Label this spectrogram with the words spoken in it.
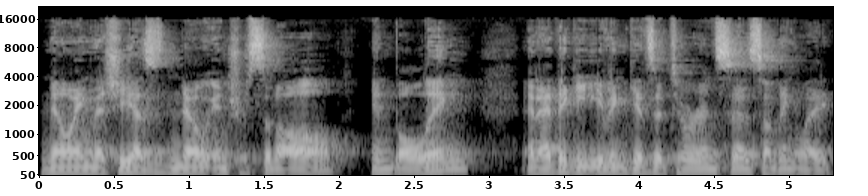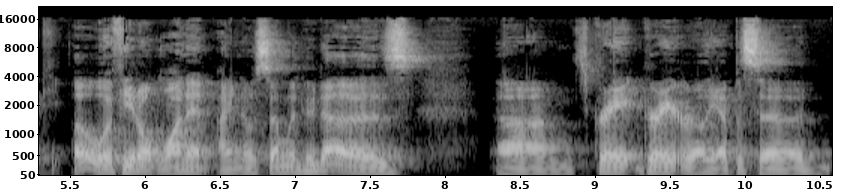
knowing that she has no interest at all in bowling. And I think he even gives it to her and says something like, Oh, if you don't want it, I know someone who does. Um, it's great, great early episode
